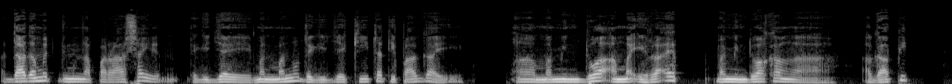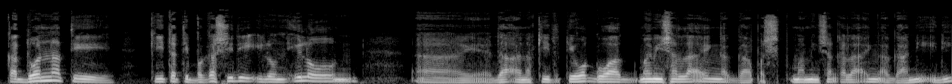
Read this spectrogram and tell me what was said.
At dadamit ng naparasay, dagijay manmano, dagijay kita ti pagay, uh, mamindwa ang mairaep, mamindwa kang uh, agapit. Kaduan na ti kita ti bagas idi ilon-ilon, uh, daan nakita ti wagwag, maminsan laeng agapas, maminsan kalaeng agani idi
